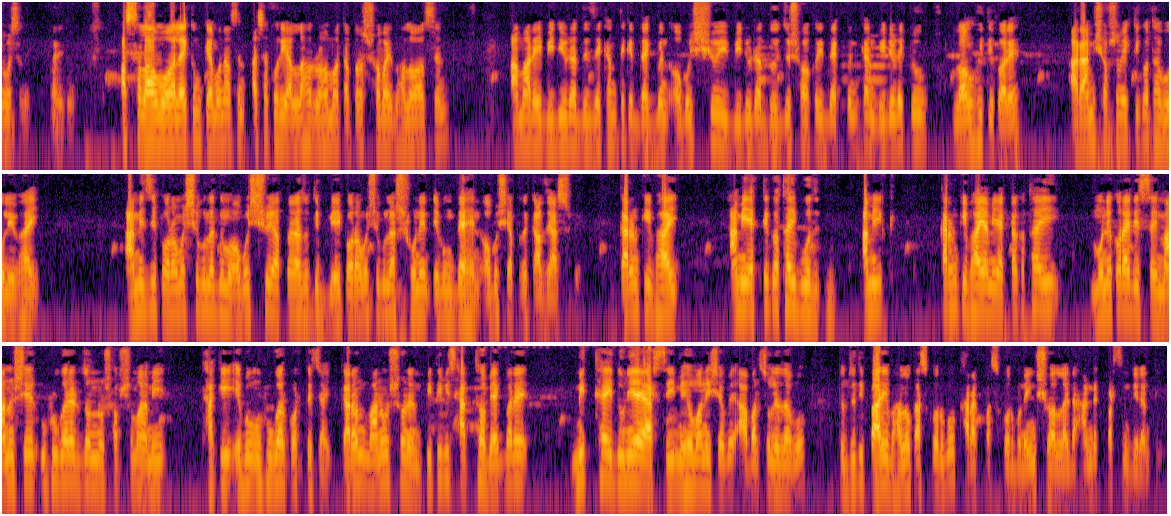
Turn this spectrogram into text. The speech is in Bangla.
সমস্যা নেই আসসালামু আলাইকুম কেমন আছেন? আশা করি আল্লাহর রহমত আপনারা সবাই ভালো আছেন। আমার এই ভিডিওটা যে যেখান থেকে দেখবেন অবশ্যই ভিডিওটা ধৈর্য সহকারে দেখবেন কারণ ভিডিওটা একটু লং হইতে পারে। আর আমি সবসময় একটি কথা বলি ভাই আমি যে পরামর্শগুলো দেব অবশ্যই আপনারা যদি এই পরামর্শগুলো শোনেন এবং দেখেন অবশ্যই আপনাদের কাজে আসবে। কারণ কি ভাই আমি একটি কথাই আমি কারণ কি ভাই আমি একটা কথাই মনে করাই দিতে চাই মানুষের উপকারের জন্য সবসময় আমি থাকি এবং উপকার করতে চাই। কারণ মানুষ শোনেন, পৃথিবী ছাড়তে হবে, একবারে মিথ্যাই দুনিয়ায় আসছি, মেহমান হিসেবে আবার চলে যাব। তো যদি পারি ভালো কাজ করব, খারাপ কাজ করব না ইনশাল্লাহ এটা হান্ড্রেড পার্সেন্ট গ্যারান্টি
